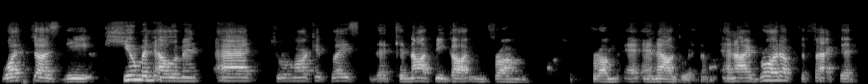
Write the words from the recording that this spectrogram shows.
what does the human element add to a marketplace that cannot be gotten from from a, an algorithm? And I brought up the fact that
